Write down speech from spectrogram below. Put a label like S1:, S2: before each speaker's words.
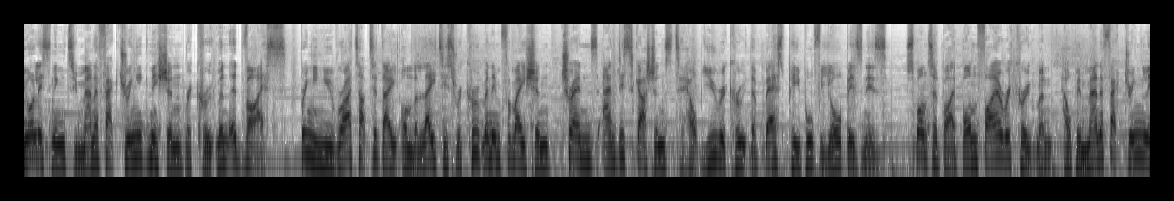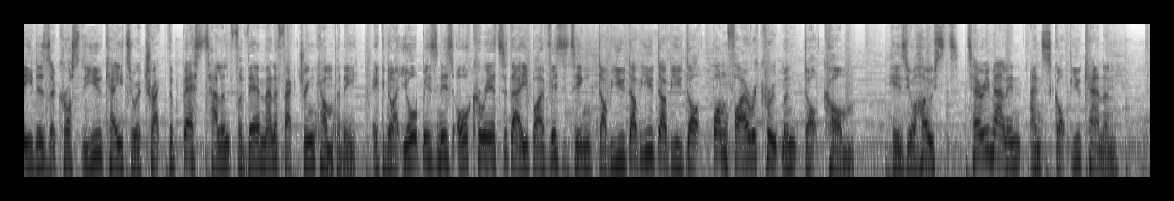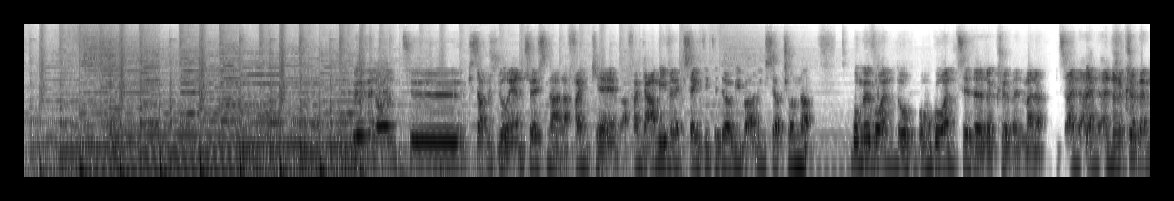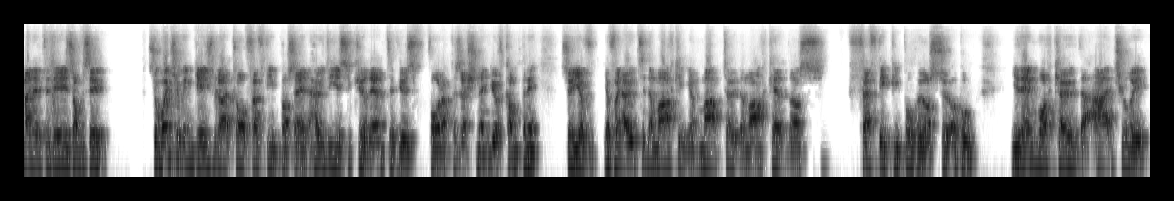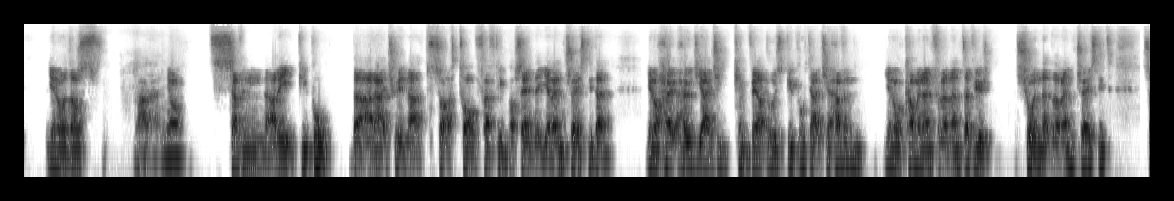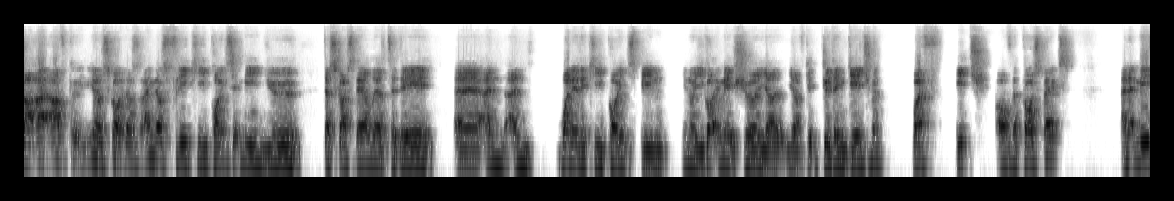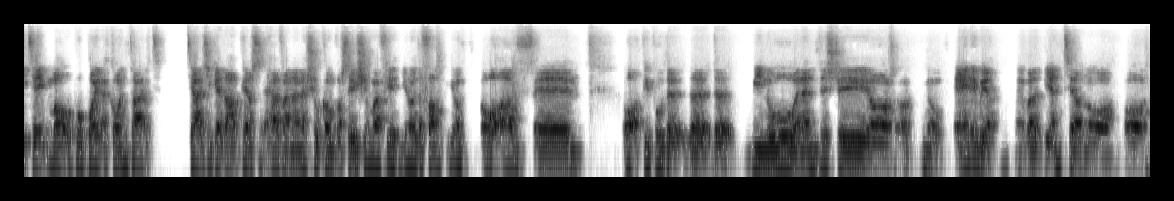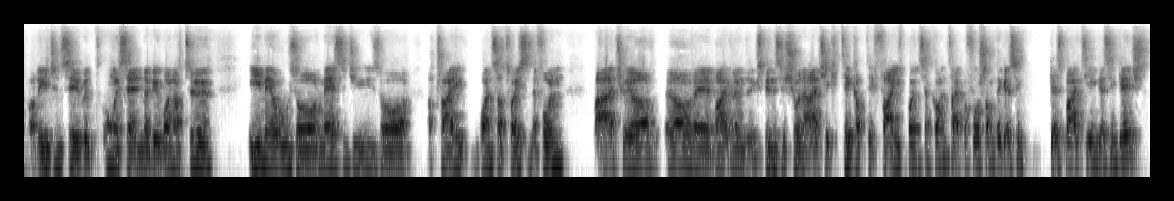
S1: You're listening to Manufacturing Ignition Recruitment Advice, bringing you right up to date on the latest recruitment information, trends, and discussions to help you recruit the best people for your business. Sponsored by Bonfire Recruitment, helping manufacturing leaders across the UK to attract the best talent for their manufacturing company. Ignite your business or career today by visiting www.bonfirerecruitment.com. Here's your hosts, Terry Mallin and Scott Buchanan.
S2: Moving on to because that was really interesting. That and I think uh, I think I'm even excited to do a wee bit of research on that. We'll move on though. We'll go on to the recruitment minute, and, yeah. and, and the recruitment minute today is obviously. So once you've engaged with that top fifteen percent, how do you secure the interviews for a position in your company? So you've you've went out to the market, you've mapped out the market. There's fifty people who are suitable. You then work out that actually, you know, there's uh, you know seven or eight people that are actually in that sort of top 15% that you're interested in. You know, how, how do you actually convert those people to actually having, you know, coming in for an interview showing that they're interested? So I, have you know, Scott, there's, I think there's three key points that me and you discussed earlier today. Uh, and, and one of the key points being, you know, you've got to make sure you're, you've got good engagement with each of the prospects. And it may take multiple point of contact to actually get that person to have an initial conversation with you. You know, the first, you know, a lot of um, a lot of people that, that, that we know in industry or, or you know anywhere, uh, whether it be internal or, or, or agency, would only send maybe one or two emails or messages or, or try once or twice on the phone. But actually, our, our uh, background and experience has shown that actually it can take up to five points of contact before somebody gets in, gets back to you and gets engaged.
